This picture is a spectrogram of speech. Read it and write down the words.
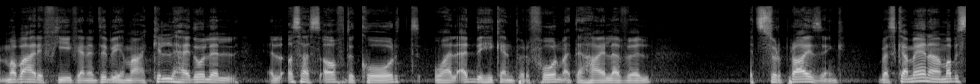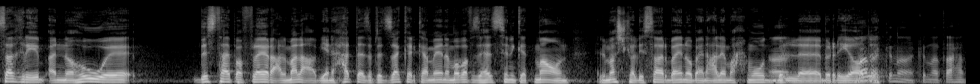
ما بعرف كيف. يعني انتبه مع كل هدول ال- القصص off the court وهالقد he can perform at high level it's surprising بس كمان ما بستغرب إنه هو this type of player على الملعب. يعني حتى إذا بتتذكر كمان ما بعرف إذا هالسنة كانت معهم المشكل اللي صار بينه وبين علي محمود آه. بال بالرياضة. كنا كنا تحت.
